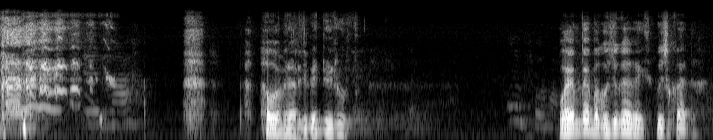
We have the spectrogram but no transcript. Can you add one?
oh benar juga di roof. WMP bagus juga guys, gue suka tuh.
